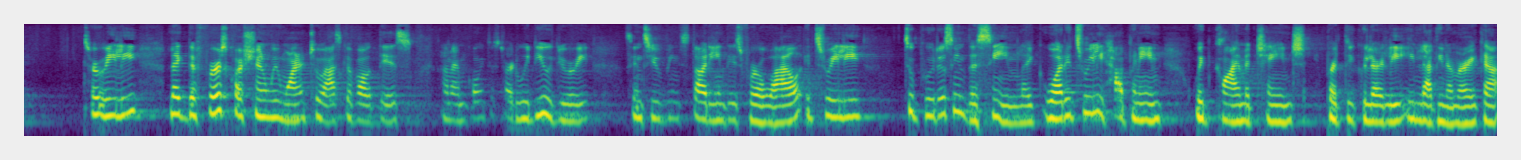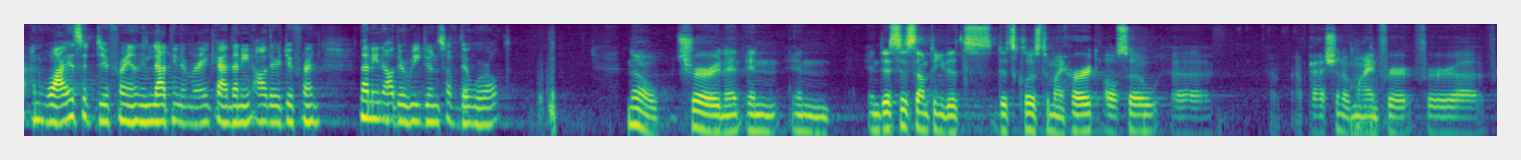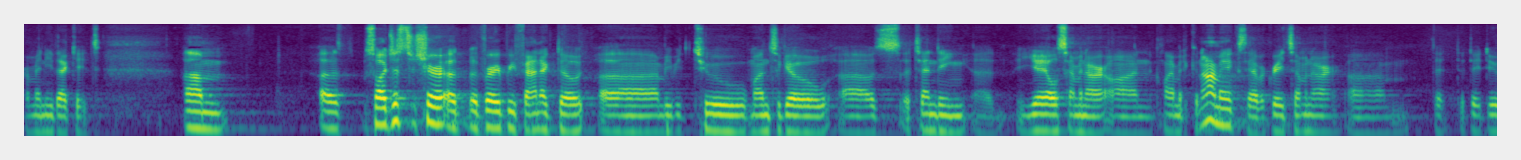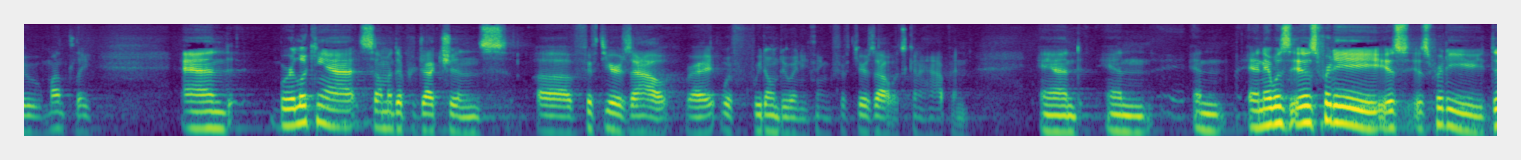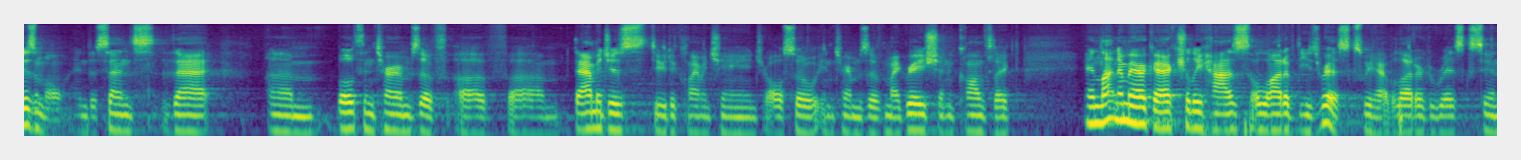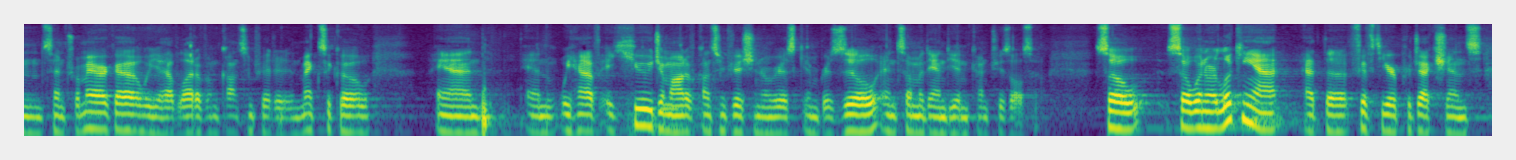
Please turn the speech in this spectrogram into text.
So really, like the first question we wanted to ask about this, and I'm going to start with you, Yuri, since you've been studying this for a while, it's really to put us in the scene, like what is really happening with climate change, particularly in Latin America, and why is it different in Latin America than in other different than in other regions of the world? No, sure, and and and and this is something that's that's close to my heart. Also, uh, a passion of mine for for uh, for many decades. Um, uh, so I just share a, a very brief anecdote. Uh, maybe two months ago, uh, I was attending a Yale seminar on climate economics. They have a great seminar um, that, that they do monthly, and we're looking at some of the projections of 50 years out, right? If we don't do anything, 50 years out, what's going to happen? And and and and it was it was pretty it was pretty dismal in the sense that um, both in terms of of um, damages due to climate change, also in terms of migration, conflict. And Latin America actually has a lot of these risks. We have a lot of the risks in Central America. We have a lot of them concentrated in Mexico, and and we have a huge amount of concentration and risk in Brazil and some of the Andean countries also. So, so when we're looking at, at the 50-year projections,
